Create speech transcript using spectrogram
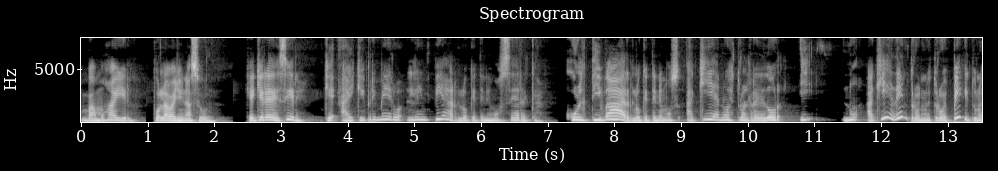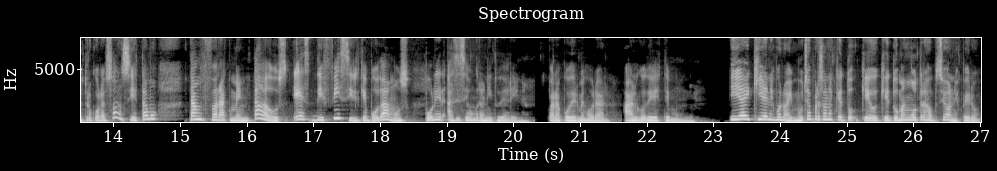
vamos a ir por la ballena azul. ¿Qué quiere decir? Que hay que primero limpiar lo que tenemos cerca, cultivar lo que tenemos aquí a nuestro alrededor y no, aquí dentro, en nuestro espíritu, nuestro corazón. Si estamos tan fragmentados, es difícil que podamos poner así sea un granito de arena para poder mejorar algo de este mundo. Y hay quienes, bueno, hay muchas personas que, que, toman otras opciones, pero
